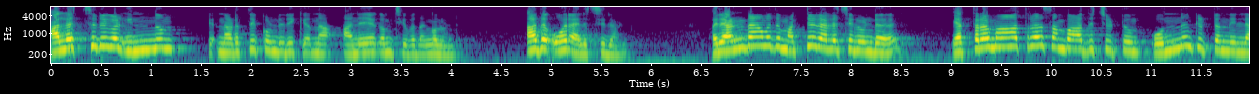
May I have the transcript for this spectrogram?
അലച്ചിലുകൾ ഇന്നും നടത്തിക്കൊണ്ടിരിക്കുന്ന അനേകം ജീവിതങ്ങളുണ്ട്. അത് ഒരലച്ചിലാണ്. രണ്ടാമത് മറ്റൊരലച്ചിലുണ്ട്. എത്രമാത്രം സമ്പാദിച്ചിട്ടും ഒന്നും കിട്ടുന്നില്ല.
